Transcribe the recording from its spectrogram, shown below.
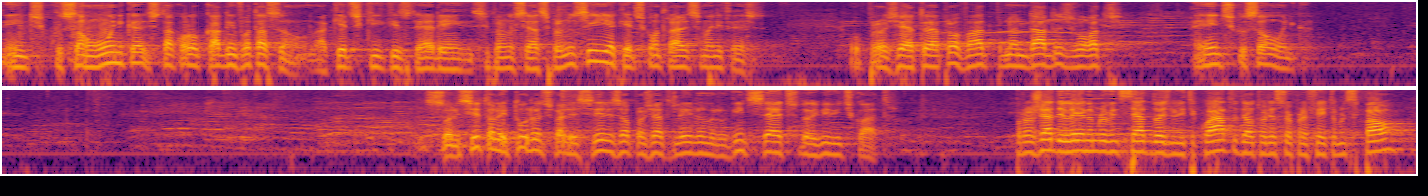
em discussão única, está colocado em votação. Aqueles que quiserem se pronunciar, se pronunciem, aqueles contrários se manifestem. O projeto é aprovado por unanimidade dos votos em discussão única. Solicito a leitura dos pareceres ao projeto de lei número 27 de 2024. Projeto de lei número 27 de 2024, de autoria do senhor prefeito municipal,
